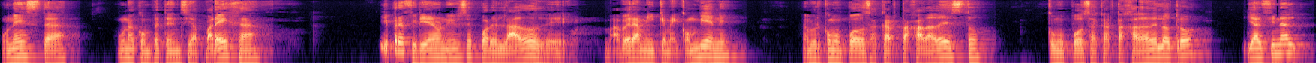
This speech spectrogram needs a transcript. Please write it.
honesta, una competencia pareja, y prefirieron irse por el lado de a ver a mí que me conviene, a ver cómo puedo sacar tajada de esto, cómo puedo sacar tajada del otro, y al final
